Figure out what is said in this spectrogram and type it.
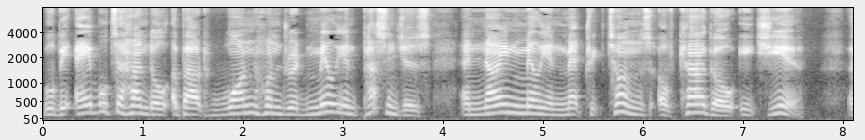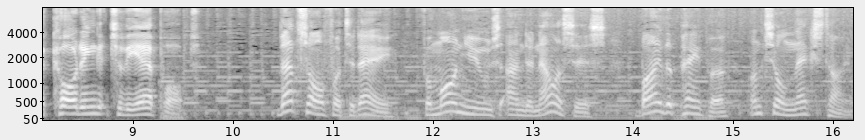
will be able to handle about 100 million passengers and 9 million metric tons of cargo each year, according to the airport. That's all for today. For more news and analysis, buy the paper. Until next time.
